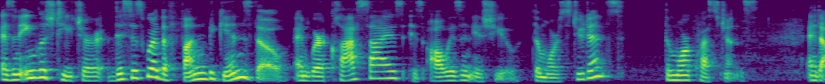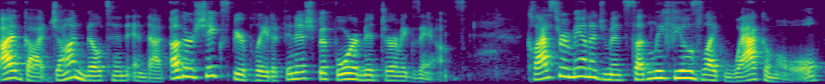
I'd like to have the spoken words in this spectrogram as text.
As an English teacher, this is where the fun begins, though, and where class size is always an issue. The more students, the more questions. And I've got John Milton and that other Shakespeare play to finish before midterm exams. Classroom management suddenly feels like whack a mole,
